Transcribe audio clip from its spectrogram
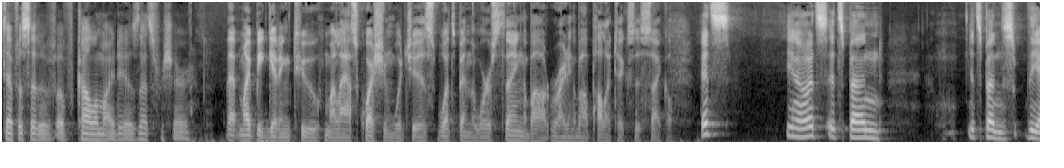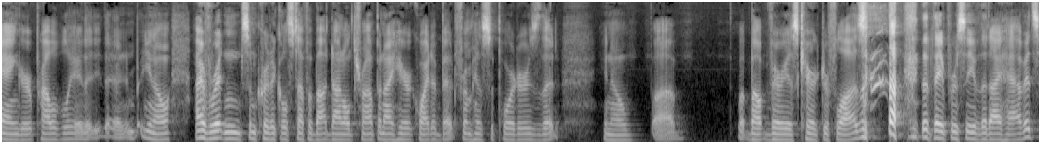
deficit of, of column ideas. That's for sure. That might be getting to my last question, which is what's been the worst thing about writing about politics this cycle? It's you know it's it's been it's been the anger probably you know i've written some critical stuff about donald trump and i hear quite a bit from his supporters that you know uh, about various character flaws that they perceive that I have. It's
